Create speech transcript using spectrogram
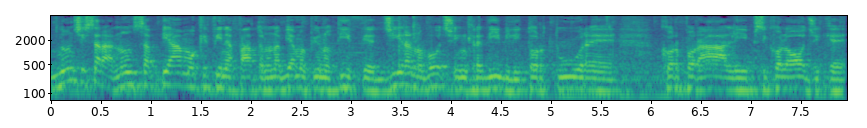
non ci sarà, non sappiamo che fine ha fatto, non abbiamo più notizie, girano voci incredibili, torture corporali, psicologiche.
